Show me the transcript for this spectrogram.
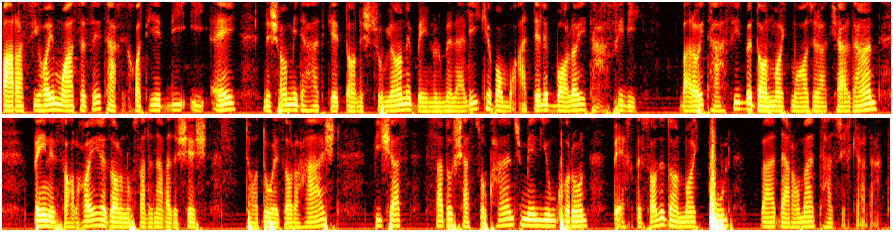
بررسی های مؤسسه تحقیقاتی DEA نشان می دهد که دانشجویان بین المللی که با معدل بالای تحصیلی برای تحصیل به دانمارک مهاجرت کردند بین سالهای 1996 تا 2008 بیش از 165 میلیون کرون به اقتصاد دانمارک پول و درآمد تزریق کردند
